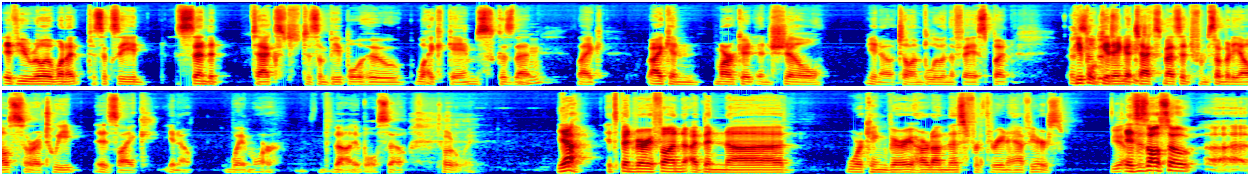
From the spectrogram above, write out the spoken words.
if you really want it to succeed, send a text to some people who like games because that mm-hmm. like I can market and shill, you know, till I'm blue in the face. But and people getting a, a text message from somebody else or a tweet is like, you know, way more valuable. So totally. Yeah, it's been very fun. I've been uh, working very hard on this for three and a half years. Yeah. This is also uh,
